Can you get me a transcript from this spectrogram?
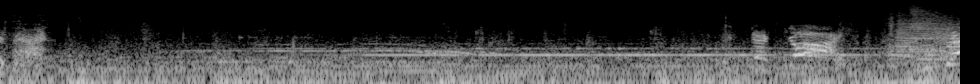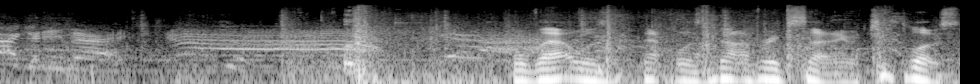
hear that? It's that guy! Raggedy Man! Well, that was that was not very exciting. Too close.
